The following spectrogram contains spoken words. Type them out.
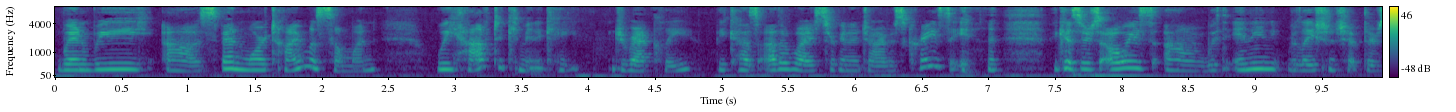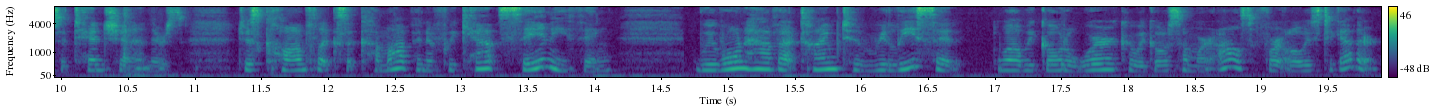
when we uh, spend more time with someone, we have to communicate directly because otherwise they're going to drive us crazy. because there's always, um, with any relationship, there's a tension and there's just conflicts that come up. And if we can't say anything, we won't have that time to release it while we go to work or we go somewhere else if we're always together.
